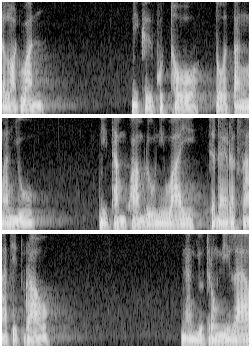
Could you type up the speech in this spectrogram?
ตลอดวัน นี่คือพุทโธตัวตั้งมั่นอยู่ นี่ทำความรู้นี้ไว้จะได้รักษาจิตเรา นั่งอยู่ตรงนี้แล้ว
